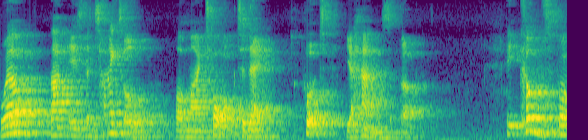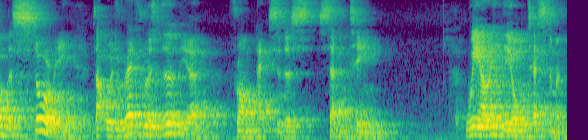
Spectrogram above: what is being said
Well, that is the title of my talk today, Put Your Hands Up. It comes from the story that was read for us earlier from Exodus 17. We are in the Old Testament.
